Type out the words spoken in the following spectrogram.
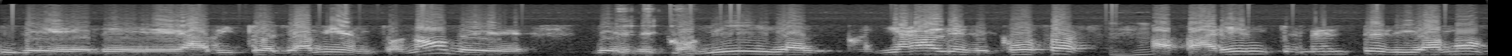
de, de habituallamiento, ¿no? De, de, comida, de pañales, de cosas aparentemente, digamos,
